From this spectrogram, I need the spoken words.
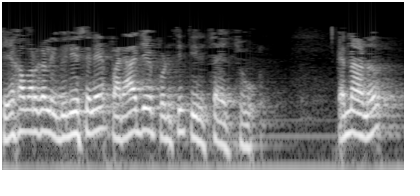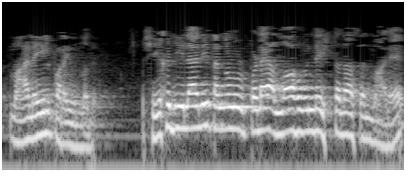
ഷേഖവർകൾ ഇബിലീസിനെ പരാജയപ്പെടുത്തി തിരിച്ചയച്ചു. എന്നാണ് മാലയിൽ പറയുന്നത്. ഷെയ്ഖ് ജീലാനി തങ്ങൾ ഉൾപ്പെടെ അള്ളാഹുവിന്റെ ഇഷ്ടദാസന്മാരെ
